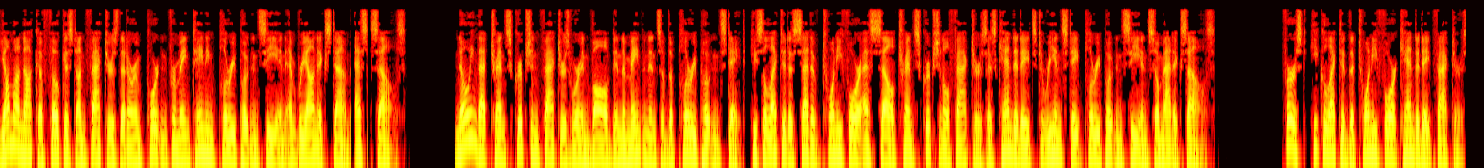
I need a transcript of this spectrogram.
Yamanaka focused on factors that are important for maintaining pluripotency in embryonic stem cells. Knowing that transcription factors were involved in the maintenance of the pluripotent state, he selected a set of 24 S-cell transcriptional factors as candidates to reinstate pluripotency in somatic cells. First, he collected the 24 candidate factors.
